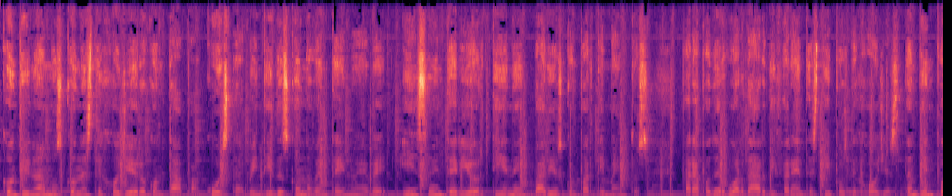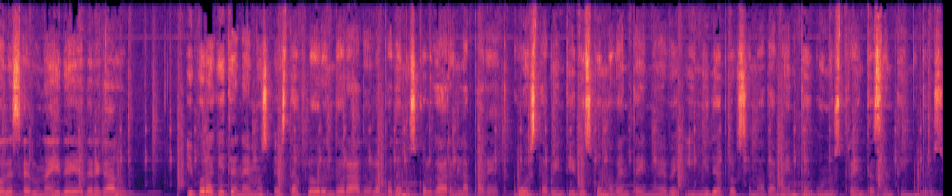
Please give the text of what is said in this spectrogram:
Continuamos con este joyero con tapa, cuesta 22,99 y en su interior tiene varios compartimentos para poder guardar diferentes tipos de joyas. También puede ser una idea de regalo. Y por aquí tenemos esta flor en dorado, la podemos colgar en la pared, cuesta 22,99 y mide aproximadamente unos 30 centímetros.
